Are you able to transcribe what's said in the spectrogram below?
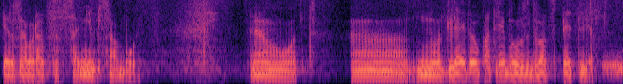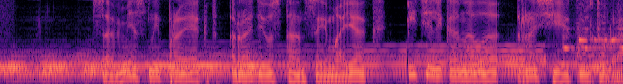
и разобраться с самим собой. Э, Вот. Э, Но для этого потребовалось 25 лет. Совместный проект радиостанции «Маяк» и телеканала «Россия. Культура».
